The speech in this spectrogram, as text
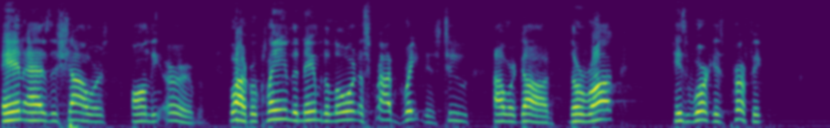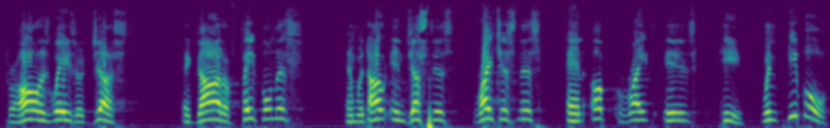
and as the showers on the herb. For I proclaim the name of the Lord, ascribe greatness to our God. The rock, his work is perfect, for all his ways are just. A God of faithfulness and without injustice, righteousness, and upright is he. When people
